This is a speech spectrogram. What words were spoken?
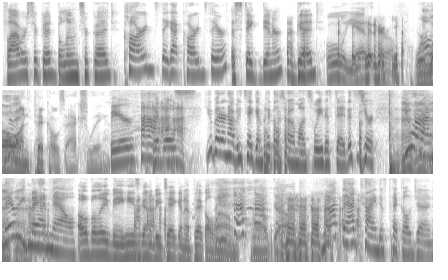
flowers are good, balloons are good. Cards. They got cards there. A steak dinner, good. Oh, yes, girl. We're Oh, low good. on pickles, actually. Beer, pickles. you better not be taking pickles home on Sweetest Day. This is your, you are a married man now. Oh, believe me, he's going to be taking a pickle home. Oh, God. Not that kind of pickle, Jen.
